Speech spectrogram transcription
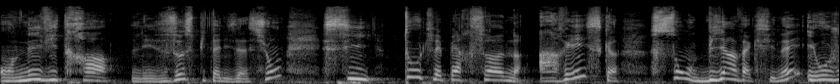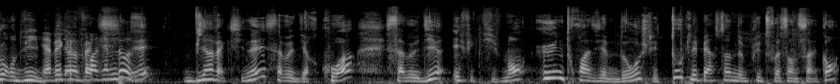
on évitera les hospitalisations si toutes les personnes à risque sont bien vaccinées et aujourd'hui bien une troisième dose. Bien vaccinées, ça veut dire quoi? Ça veut dire effectivement une troisième dose chez toutes les personnes de plus de 65 ans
